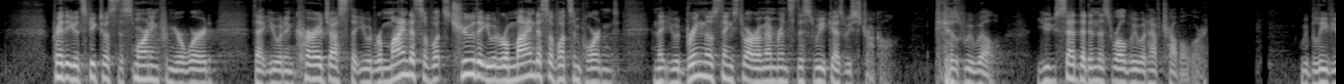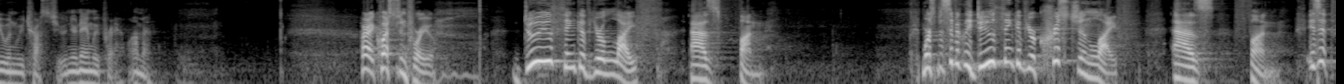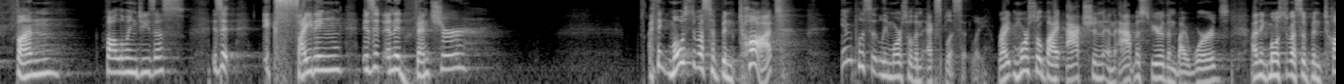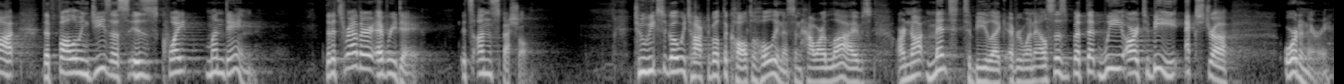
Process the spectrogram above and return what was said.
Pray that you would speak to us this morning from your word, that you would encourage us, that you would remind us of what's true, that you would remind us of what's important, and that you would bring those things to our remembrance this week as we struggle, because we will. You said that in this world we would have trouble, Lord. We believe you and we trust you. In your name we pray. Amen. All right, question for you. Do you think of your life as fun? More specifically, do you think of your Christian life as fun? Is it fun following Jesus? Is it exciting? Is it an adventure? I think most of us have been taught, implicitly more so than explicitly, right? More so by action and atmosphere than by words. I think most of us have been taught that following Jesus is quite mundane that it's rather everyday, it's unspecial. Two weeks ago, we talked about the call to holiness and how our lives are not meant to be like everyone else's, but that we are to be extraordinary.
